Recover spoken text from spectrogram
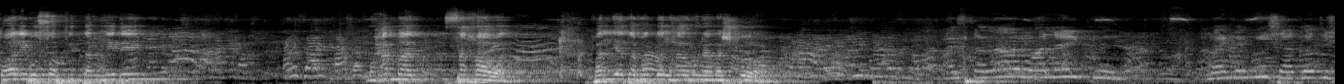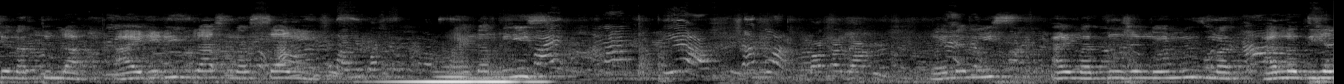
طالب الصف التمهيدي محمد سخاوة فليتفضل ها هنا مشكورا Hussain Abdullah. I read in class nursery. My name is My name is I'm Madrasa name I love Dishar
